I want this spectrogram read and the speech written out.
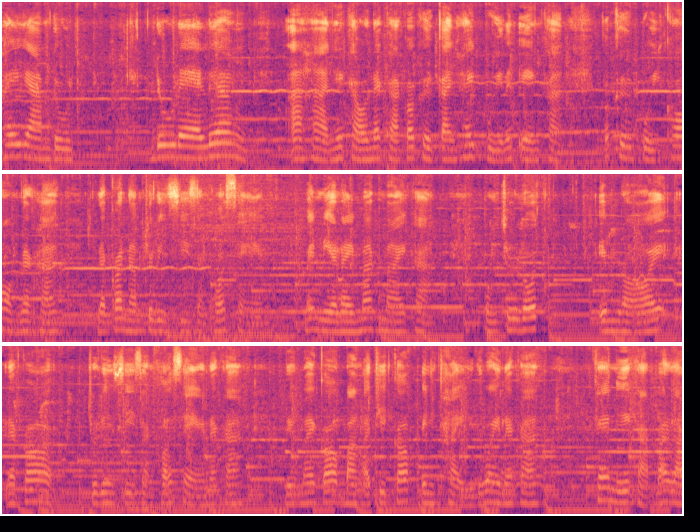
พยายามดูดูแลเรื่อง อาหารให้เขานะคะ ก็คือการให้ปุ๋ยนั่นเองค่ะ ก็คือปุ๋ยคอกนะคะ แล้วก็น้ำจุลินทรีย์สังเคราะห์แสง ไม่มีอะไรมากมายค่ะผงชูรสเอ็มร้อยแล้วก็จุลินทรีย์สังเคราะห์แสงนะคะ หรือไม่ก็บางอาทิตย์ก็เป็นไข่ด้วยนะคะ แค่นี้ค่ะบ้านเรา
